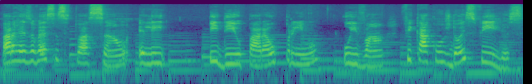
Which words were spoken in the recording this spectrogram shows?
Para resolver essa situação, ele pediu para o primo, o Ivan, ficar com os dois filhos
